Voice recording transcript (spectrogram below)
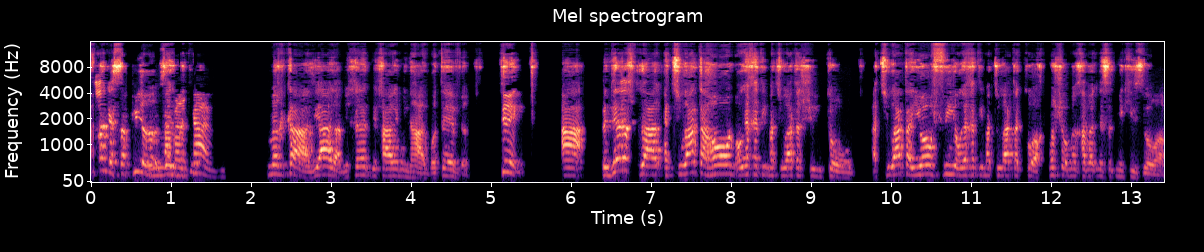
נתניה, ספיר, זה במרכז. מרכז, יאללה, מכללת בכלל למנהל, ווטאבר. תראי, בדרך כלל אצולת ההון הולכת עם אצולת השלטון, אצולת היופי הולכת עם אצולת הכוח, כמו שאומר חבר הכנסת מיקי זוהר.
